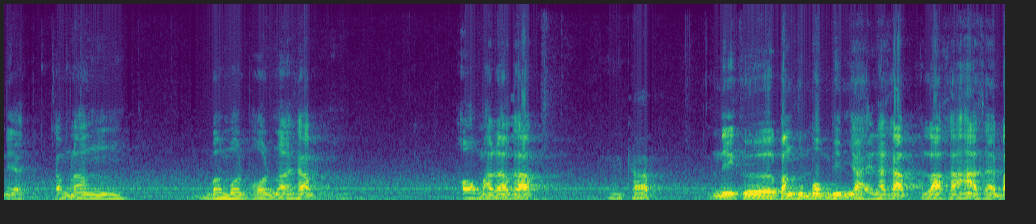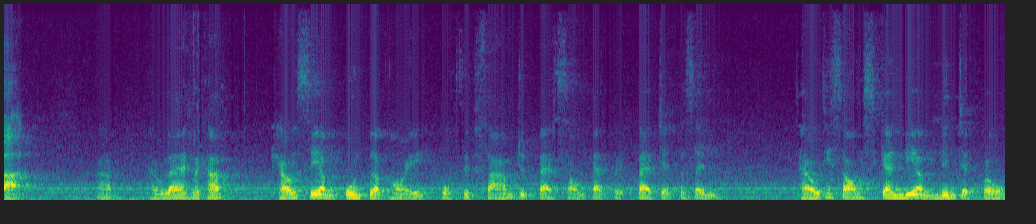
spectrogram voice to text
เนี่ยกำลังประมวลผลนะครับ ออกมาแล้วครับนะครับ นี่คือบางคุมพรมพิมพ์ใหญ่นะครับ ราคา5 0 0แสนบาท ครับ แถวแรกนะครับ แคลเซียมปูนเปลือกหอย 63.8287%แถวที่ 2 สแกนเดียมดินเจ็ดโปร่ง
